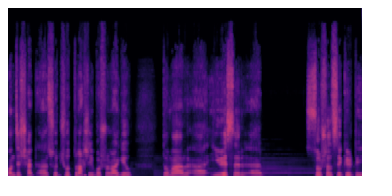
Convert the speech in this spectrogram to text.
পঞ্চাশ ষাট সরি, সত্তর, আশি বছর আগেও তোমার ইউএসের সোশ্যাল সিকিউরিটি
